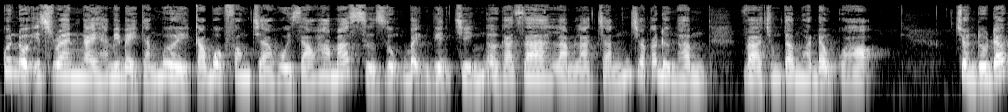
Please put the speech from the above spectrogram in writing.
Quân đội Israel ngày 27 tháng 10 cáo buộc phong trào Hồi giáo Hamas sử dụng bệnh viện chính ở Gaza làm lá chắn cho các đường hầm và trung tâm hoạt động của họ. Chuẩn đô đốc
